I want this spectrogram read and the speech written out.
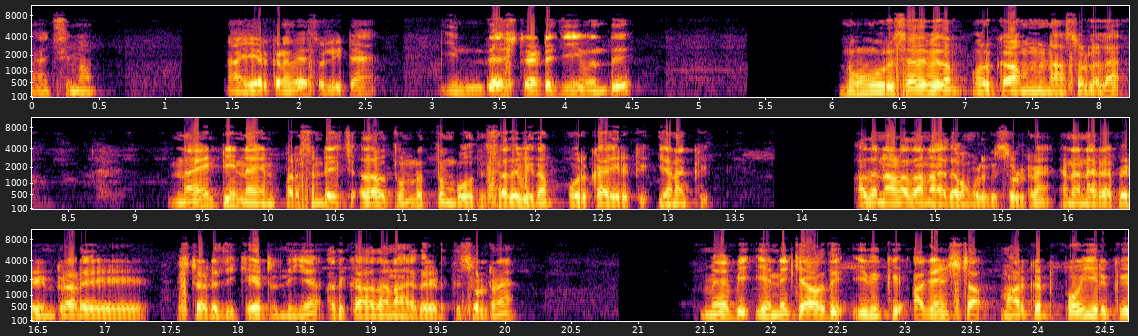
மேக்சிமம் நான் ஏற்கனவே சொல்லிட்டேன். இந்த ஸ்ட்ராட்டஜி வந்து நூறு சதவீதம் ஒர்க் ஆகும்னு நான் சொல்லலை. நைன்டி நைன் பர்சன்டேஜ் அதாவது தொண்ணூத்தொம்பது சதவீதம் ஒர்க் ஆகிருக்கு எனக்கு. அதனால தான் நான் இதை உங்களுக்கு சொல்கிறேன் ஏன்னா நிறைய பேர் இன்ட்ராடே ஸ்ட்ராட்டஜி கேட்டிருந்தீங்க. அதுக்காக தான் நான் இதை எடுத்து சொல்கிறேன் மேபி என்னைக்காவது இதுக்கு அகைன்ஸ்டாக மார்க்கெட் போயிருக்கு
